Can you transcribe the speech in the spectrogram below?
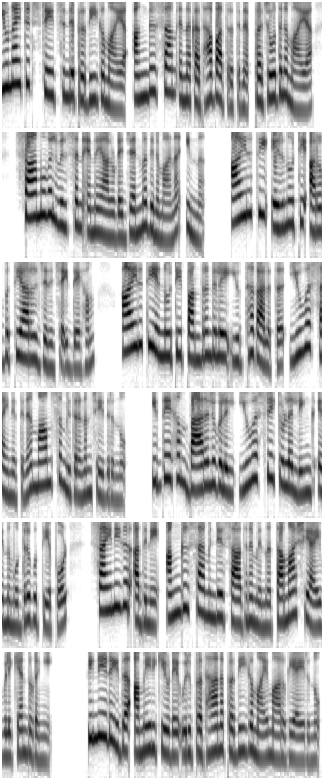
യുണൈറ്റഡ് സ്റ്റേറ്റ്സിന്റെ പ്രതീകമായ അങ്കിൾ സാം എന്ന കഥാപാത്രത്തിന് പ്രചോദനമായ സാമുവൽ വിൽസൺ എന്നയാളുടെ ജന്മദിനമാണ് ഇന്ന്. ആയിരത്തി എഴുന്നൂറ്റി അറുപത്തിയാറിൽ ജനിച്ച ഇദ്ദേഹം ആയിരത്തി എണ്ണൂറ്റി പന്ത്രണ്ടിലെ യുദ്ധകാലത്ത് യു എസ് സൈന്യത്തിന് മാംസം വിതരണം ചെയ്തിരുന്നു. ഇദ്ദേഹം ബാരലുകളിൽ യു എസിലേക്കുള്ള ലിങ്ക് എന്ന് മുദ്രകുത്തിയപ്പോൾ സൈനികർ അതിനെ അങ്കിൾ സാമിന്റെ സാധനമെന്ന് തമാശയായി വിളിക്കാൻ തുടങ്ങി. പിന്നീട് ഇത് അമേരിക്കയുടെ ഒരു പ്രധാന പ്രതീകമായി മാറുകയായിരുന്നു.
